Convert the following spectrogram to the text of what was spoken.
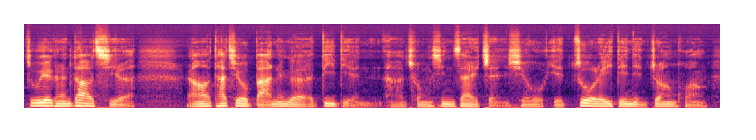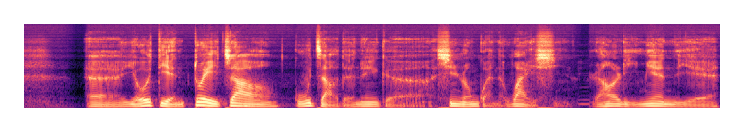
租约可能到期了。然后他就把那个地点啊重新再整修，也做了一点点装潢，呃，有点对照古早的那个新荣馆的外形，然后里面也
